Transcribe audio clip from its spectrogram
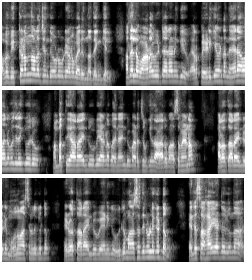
അപ്പോൾ വിൽക്കണം എന്നുള്ള ചിന്തയോടുകൂടിയാണ് വരുന്നതെങ്കിൽ അതല്ല വാടക വീട്ടുകാരാണെങ്കിൽ വേറെ പേടിക്കുക വേണ്ട. നേരെ ആവാന പൂജയിലേക്ക് ഒരു അമ്പത്തി ആറായിരം രൂപയാണ് പതിനായിരം രൂപ അടച്ചു നോക്കിയത്. ആറ് മാസം വേണം. അറുപത്താറായിരം രൂപ മൂന്ന് മാസത്തിനുള്ളിൽ കിട്ടും. എഴുപത്താറായിരം രൂപയാണെങ്കിൽ ഒരു മാസത്തിനുള്ളിൽ കിട്ടും. എന്റെ സഹായിയായിട്ട് നിൽക്കുന്ന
